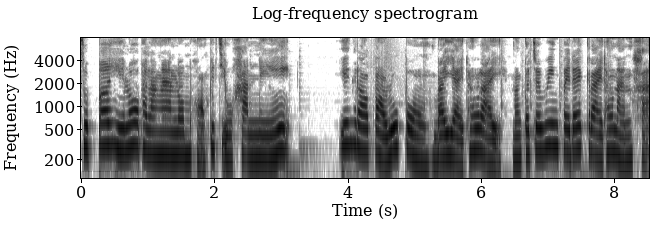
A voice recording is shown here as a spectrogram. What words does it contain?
ซูเปอร์ฮีโร่พลังงานลมของพี่จิ๋วคันนี้ ยิ่งเราเป่าลูกโป่งใบใหญ่เท่าไหร่ มันก็จะวิ่งไปได้ไกลเท่านั้นค่ะ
